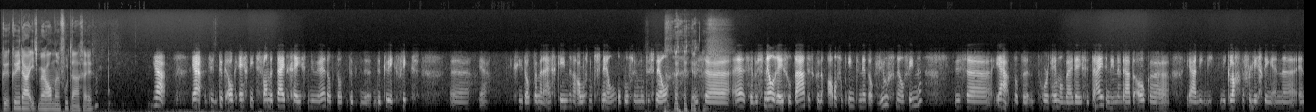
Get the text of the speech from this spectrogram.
kun, kun je daar iets meer handen en voeten aan geven? Ja, ja, het is natuurlijk ook echt iets van de tijdgeest nu, hè, dat, dat de, de, de quick fix. Uh, ja, ik zie het ook bij mijn eigen kinderen, alles moet snel, oplossingen moeten snel. dus uh, hè, ze hebben snel resultaten, ze kunnen alles op internet ook heel snel vinden. Dus uh, ja, dat, uh, hoort helemaal bij deze tijd. En inderdaad ook uh, ja, die, die, die klachtenverlichting en, en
